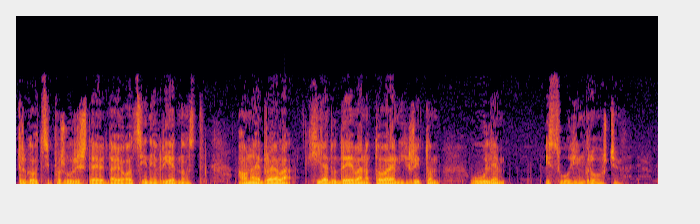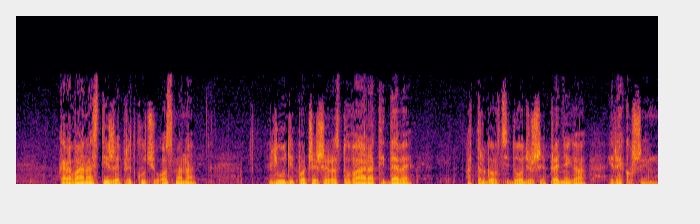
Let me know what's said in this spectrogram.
trgovci požurište da joj ocijene vrijednost, a ona je brojala hiljadu deva natovarenih žitom, uljem i suhim grošćem. Karavana stiže pred kuću Osmana, ljudi počeše rastovarati deve, a trgovci dođuše pred njega i rekoše mu,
